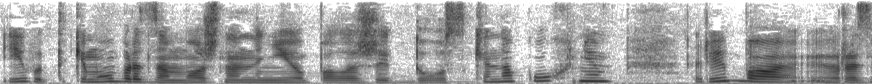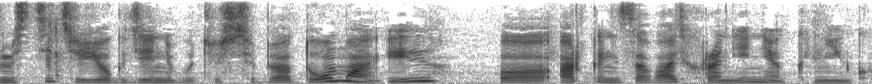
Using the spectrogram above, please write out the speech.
И вот таким образом можно на нее положить доски на кухне, либо разместить ее где-нибудь у себя дома и э, организовать хранение книг.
